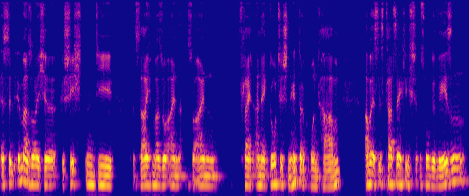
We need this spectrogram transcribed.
Es sind immer solche Geschichten, die, sage ich mal, so, ein, so einen vielleicht anekdotischen Hintergrund haben. Aber es ist tatsächlich so gewesen.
